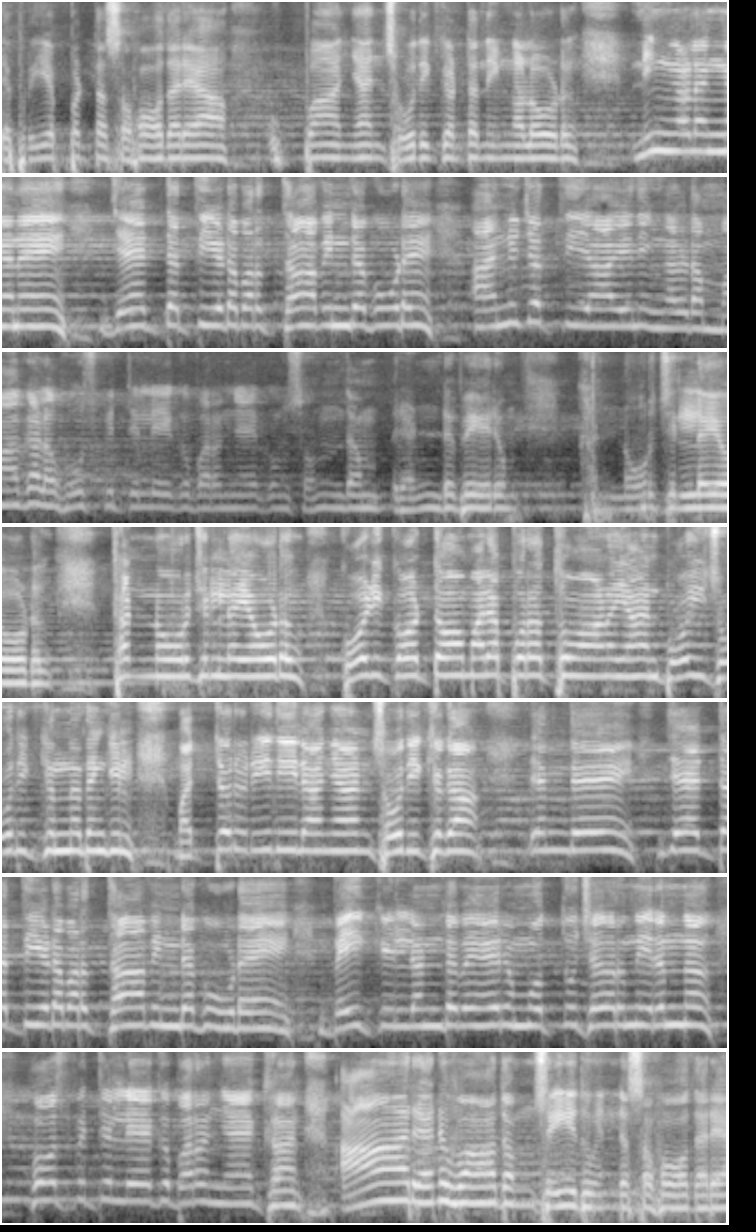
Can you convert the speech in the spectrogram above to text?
എന്റെ പ്രിയപ്പെട്ട സഹോദര ഉപ്പ ഞാൻ ചോദിക്കട്ടെ നിങ്ങളോട്. നിങ്ങളെങ്ങനെ ജേട്ടത്തിയുടെ ഭർത്താവിന്റെ കൂടെ അനുജത്തിയായ നിങ്ങളുടെ മകളെ ഹോസ്പിറ്റലിലേക്ക് പറഞ്ഞേക്കും? സ്വന്തം രണ്ടുപേരും കണ്ണൂർ ജില്ലയോട്. കണ്ണൂർ ജില്ലയോട് കോഴിക്കോട്ടോ മലപ്പുറത്തോ ആണ് ഞാൻ പോയി ചോദിക്കുന്നതെങ്കിൽ മറ്റൊരു രീതിയിലാണ് ഞാൻ ചോദിക്കുക. എന്റെ ജേട്ടത്തിയുടെ ഭർത്താവിന്റെ കൂടെ ബൈക്കിൽ രണ്ടുപേരും ഒത്തുചേർന്നിരുന്ന് ഹോസ്പിറ്റലിലേക്ക് പറഞ്ഞേക്കാൻ ആരനുവാദം ചെയ്തു എന്റെ സഹോദര.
